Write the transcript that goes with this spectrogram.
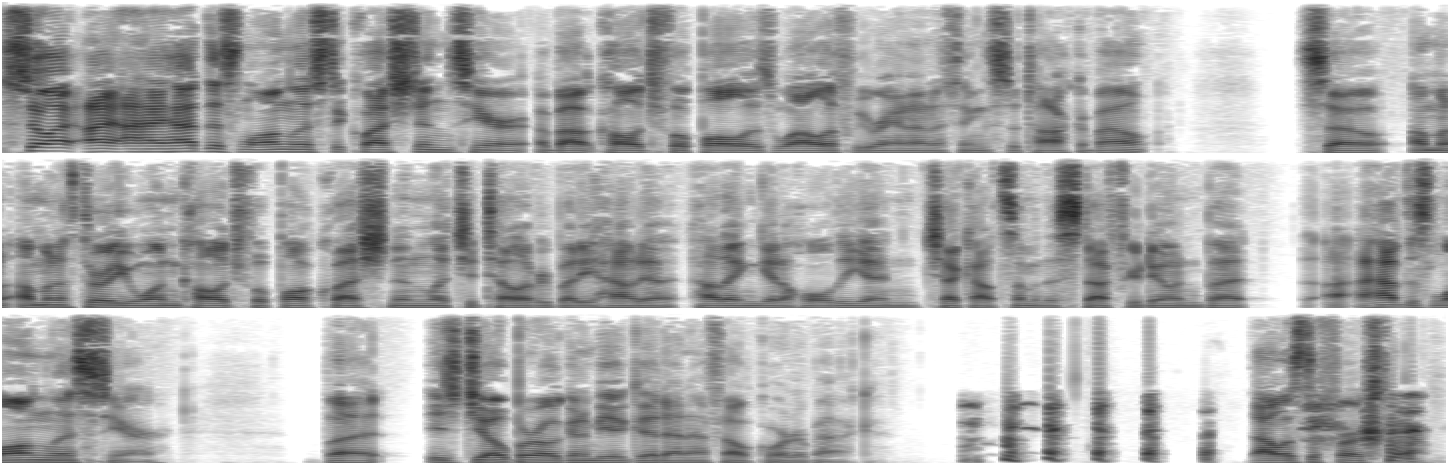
so I, I, I had this long list of questions here about college football as well. If we ran out of things to talk about, so I'm I'm going to throw you one college football question and let you tell everybody how to how they can get a hold of you and check out some of the stuff you're doing. But I have this long list here. But is Joe Burrow going to be a good NFL quarterback? that was the first one.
